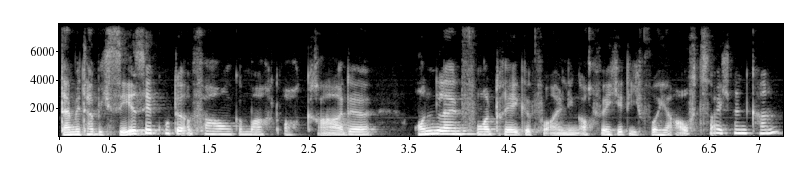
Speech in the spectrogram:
Damit habe ich sehr, sehr gute Erfahrungen gemacht, auch gerade Online-Vorträge, vor allen Dingen auch welche, die ich vorher aufzeichnen kann,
